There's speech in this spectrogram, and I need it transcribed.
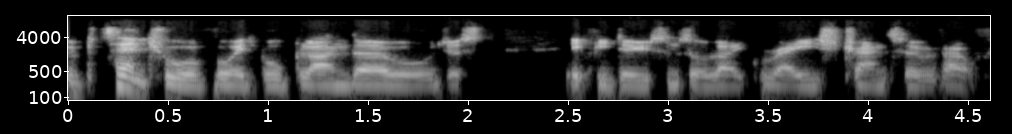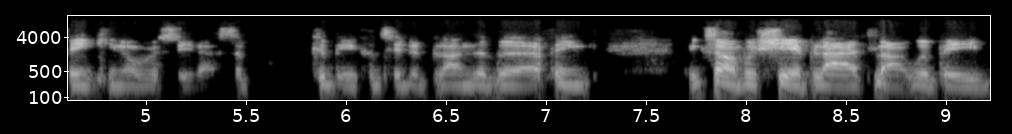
a potential avoidable blunder or just if you do some sort of like rage transfer without thinking, obviously that's a could be a considered blunder. But I think example sheer bad luck would be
